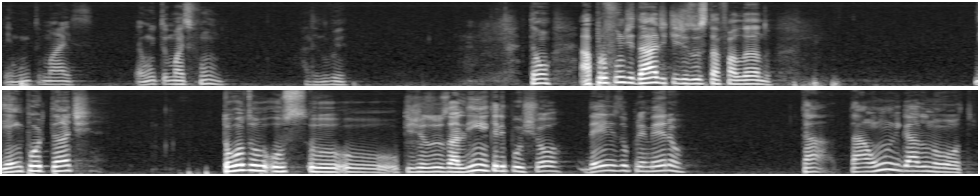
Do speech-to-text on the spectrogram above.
Tem muito mais. É muito mais fundo. Aleluia. Então, a profundidade que Jesus está falando e é importante todo o, o, o que Jesus, a linha que ele puxou, desde o primeiro, tá, tá um ligado no outro.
